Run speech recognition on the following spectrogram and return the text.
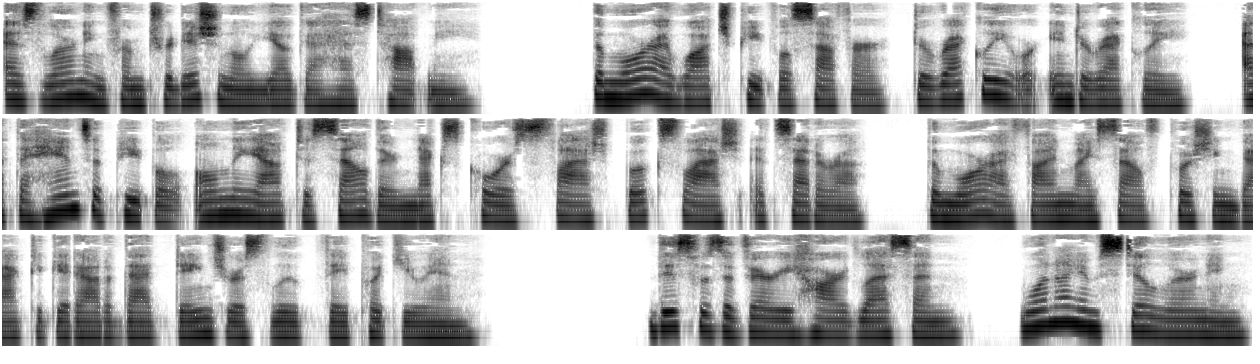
as learning from traditional yoga has taught me. The more I watch people suffer, directly or indirectly, at the hands of people only out to sell their next course slash book slash etc., the more I find myself pushing back to get out of that dangerous loop they put you in. This was a very hard lesson, one I am still learning,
